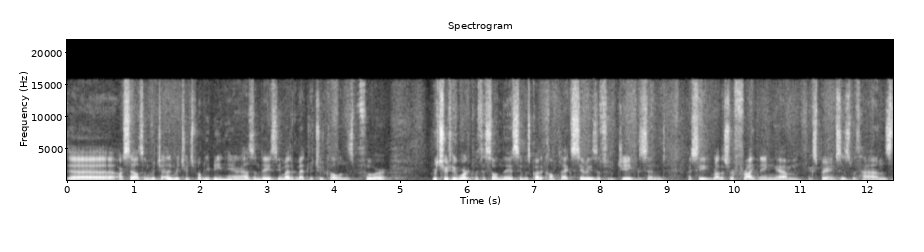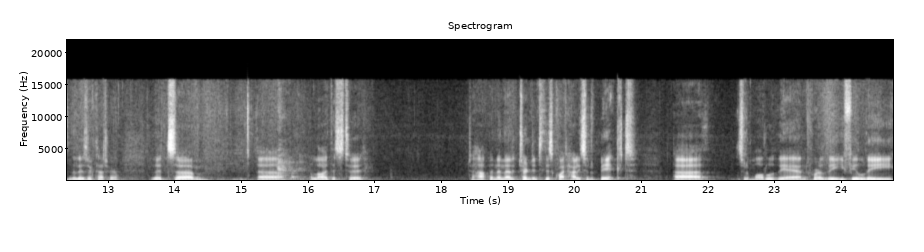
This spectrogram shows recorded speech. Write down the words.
uh, ourselves and Richard, uh, Richard's probably been here, hasn't he? So you might have met Richard Collins before. Richard, who worked with us on this, it was quite a complex series of sort of jigs and actually rather sort of frightening um, experiences with hands and the laser cutter that um, uh, allowed this to to happen. And then it turned into this quite highly sort of baked uh, sort of model at the end where the, you feel the,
